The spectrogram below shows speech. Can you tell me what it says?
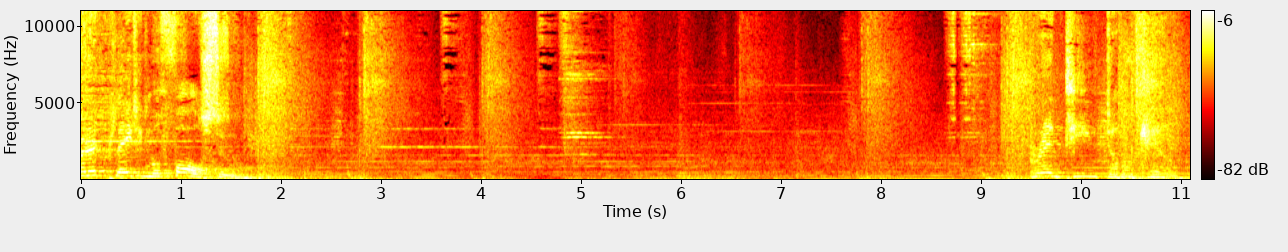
Turret plating will fall soon. Red team double kill.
